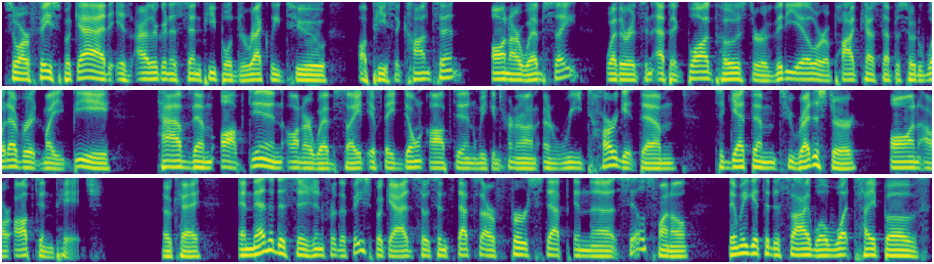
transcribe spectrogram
So our Facebook ad is either going to send people directly to a piece of content on our website, whether it's an epic blog post or a video or a podcast episode, whatever it might be, have them opt in on our website. If they don't opt in, we can turn around and retarget them to get them to register on our opt in page. Okay. And then the decision for the Facebook ad. So since that's our first step in the sales funnel, then we get to decide, well, what type of,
